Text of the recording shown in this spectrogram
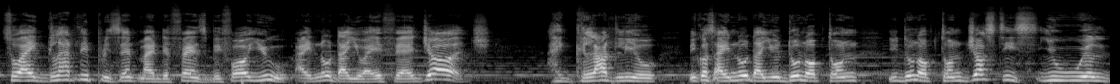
So I gladly present my defense before you. I know that you are a fair judge. I gladly, oh, because I know that you don't upturn you don't obtain justice. You will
